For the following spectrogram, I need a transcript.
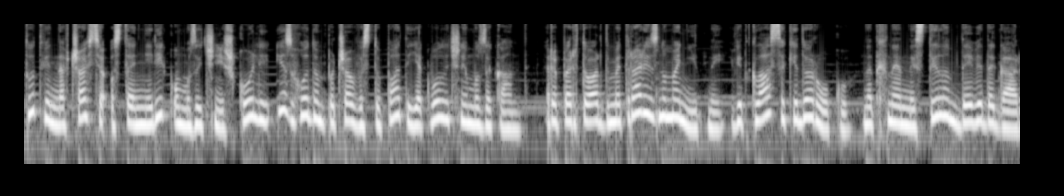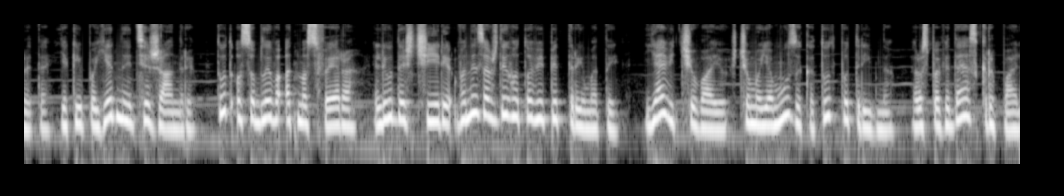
Тут він навчався останній рік у музичній школі і згодом почав виступати як вуличний музикант. Репертуар Дмитра різноманітний від класики до року, натхненний стилем Девіда Гаррета, який поєднує ці жанри. Тут особлива атмосфера, люди щирі, вони завжди готові підтримати. Я відчуваю, що моя музика тут потрібна, розповідає Скрипаль.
